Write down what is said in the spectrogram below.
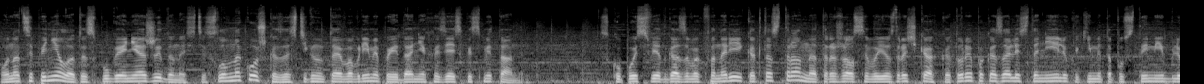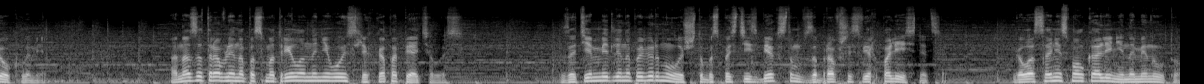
Он оцепенел от испуга и неожиданности, словно кошка, застигнутая во время поедания хозяйской сметаны. Скупой свет газовых фонарей как-то странно отражался в ее зрачках, которые показались Таниэлю какими-то пустыми и блеклыми. Она затравленно посмотрела на него и слегка попятилась. Затем медленно повернулась, чтобы спастись бегством, взобравшись вверх по лестнице. Голоса не смолкали ни на минуту.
